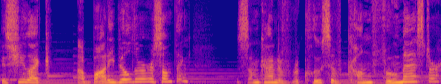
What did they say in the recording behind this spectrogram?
Is she like a bodybuilder or something? Some kind of reclusive kung fu master?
